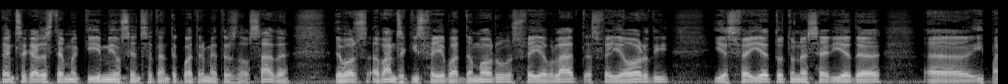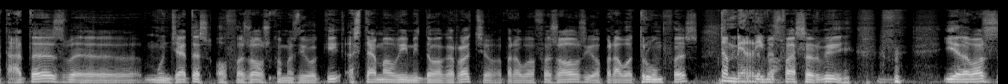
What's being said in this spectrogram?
pensa que ara estem aquí a 1.174 metres d'alçada llavors abans aquí es feia blat de moro es feia blat, es feia ordi i es feia tota una sèrie de eh, i patates, eh, mongetes o fesols, com es diu aquí estem al límit de la garrotxa, la paraula fesols i la paraula trumfes També arriba. també es fa servir i llavors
